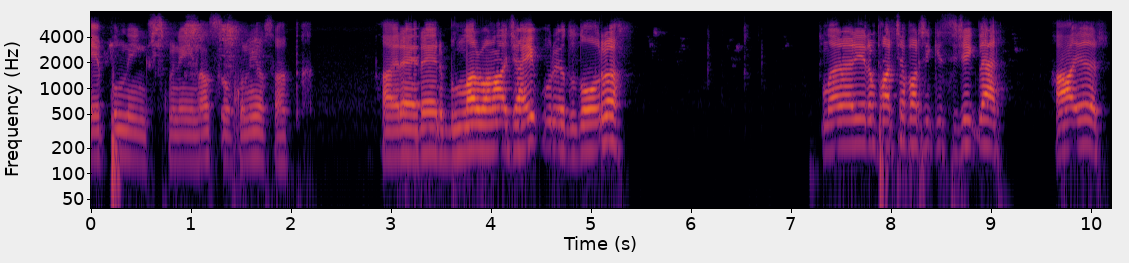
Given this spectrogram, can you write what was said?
Applings mi neyi nasıl okunuyorsa artık. Hayır hayır hayır. Bunlar bana acayip vuruyordu. Doğru. Bunlar her yerin parça parça kesecekler. Hayır.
